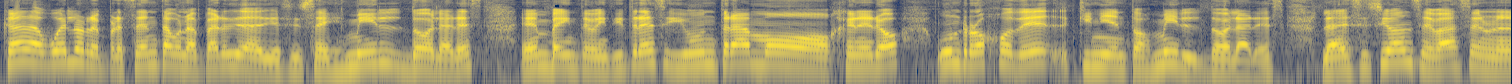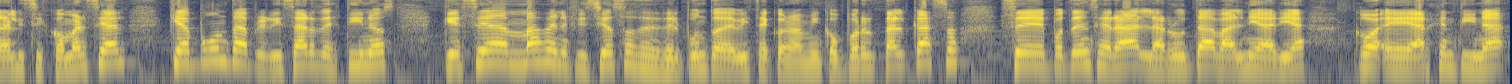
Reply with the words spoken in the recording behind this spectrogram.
cada vuelo representa una pérdida de 16 mil dólares en 2023 y un tramo generó un rojo de 500 mil dólares. La decisión se basa en un análisis comercial que apunta a priorizar destinos que sean más beneficiosos desde el punto de vista económico. Por tal caso, se potenciará la ruta balnearia eh, Argentina,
